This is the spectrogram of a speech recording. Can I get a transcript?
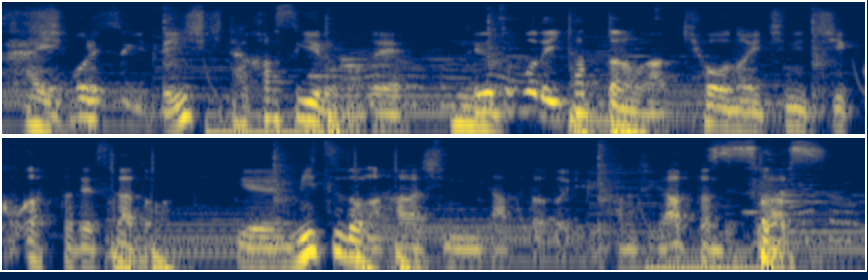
はい、絞りすぎて意識高すぎるので、うん、っていうところで至ったのが今日の一日濃かったですかという密度の話に至ったという話があったんですが、そうです。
